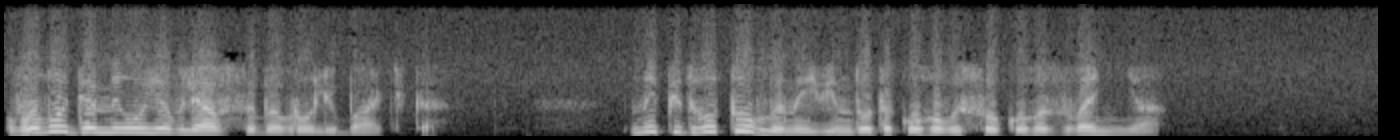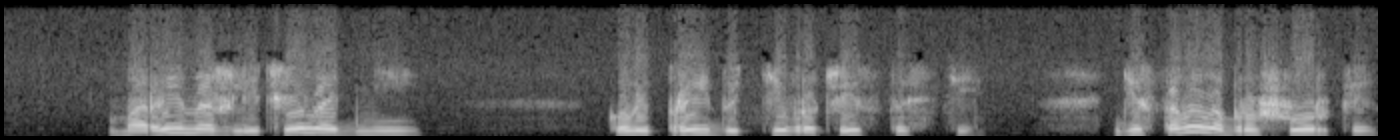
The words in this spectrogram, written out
Володя не уявляв себе в ролі батька. Не підготовлений він до такого високого звання. Марина ж лічила дні, коли прийдуть ті врочистості, діставала брошурки,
